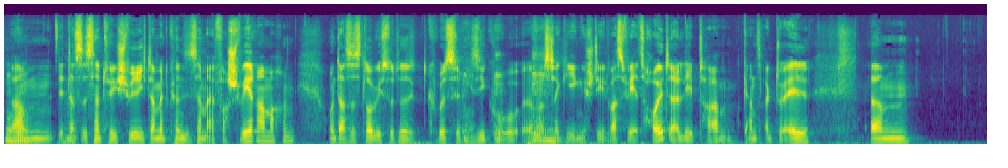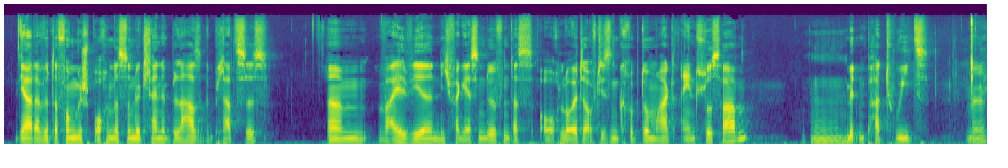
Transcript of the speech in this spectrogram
Mhm. Ähm, das ist natürlich schwierig, damit können sie es dann einfach schwerer machen. Und das ist, glaube ich, so das größte Risiko, äh, was dagegen steht. Was wir jetzt heute erlebt haben, ganz aktuell, ähm, ja, da wird davon gesprochen, dass so eine kleine Blase geplatzt ist, ähm, weil wir nicht vergessen dürfen, dass auch Leute auf diesen Kryptomarkt Einfluss haben. Mhm. Mit ein paar Tweets. Ne?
